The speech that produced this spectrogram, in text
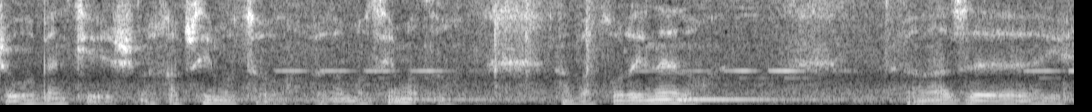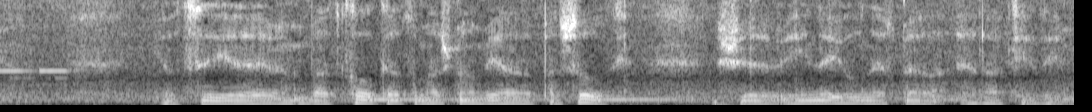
שהוא בן קיש, מחפשים אותו ולא מוצאים אותו, הבחור איננו. ואז אה, יוצא אה, בת קול ככה משמע מהפסוק, שהנה הוא נחבא אל הכלים,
